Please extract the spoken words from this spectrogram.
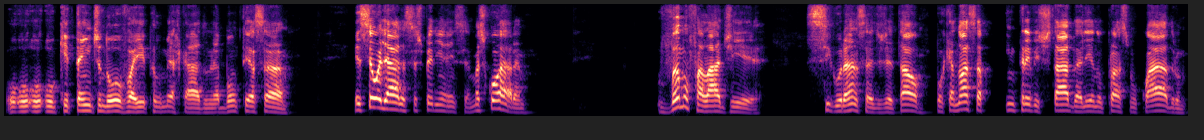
o, o, o que tem de novo aí pelo mercado. Né? É bom ter essa, esse olhar, essa experiência. Mas, Coara, vamos falar de segurança digital? Porque a nossa entrevistada ali no próximo quadro,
